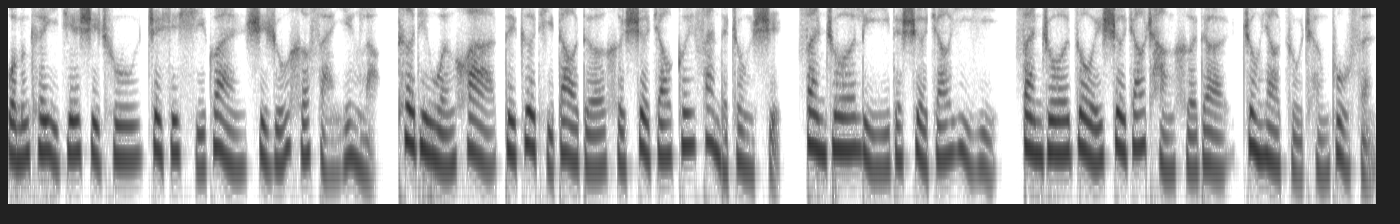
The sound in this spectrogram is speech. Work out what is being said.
我们可以揭示出这些习惯是如何反映了。特定文化对个体道德和社交规范的重视，饭桌礼仪的社交意义。饭桌作为社交场合的重要组成部分，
